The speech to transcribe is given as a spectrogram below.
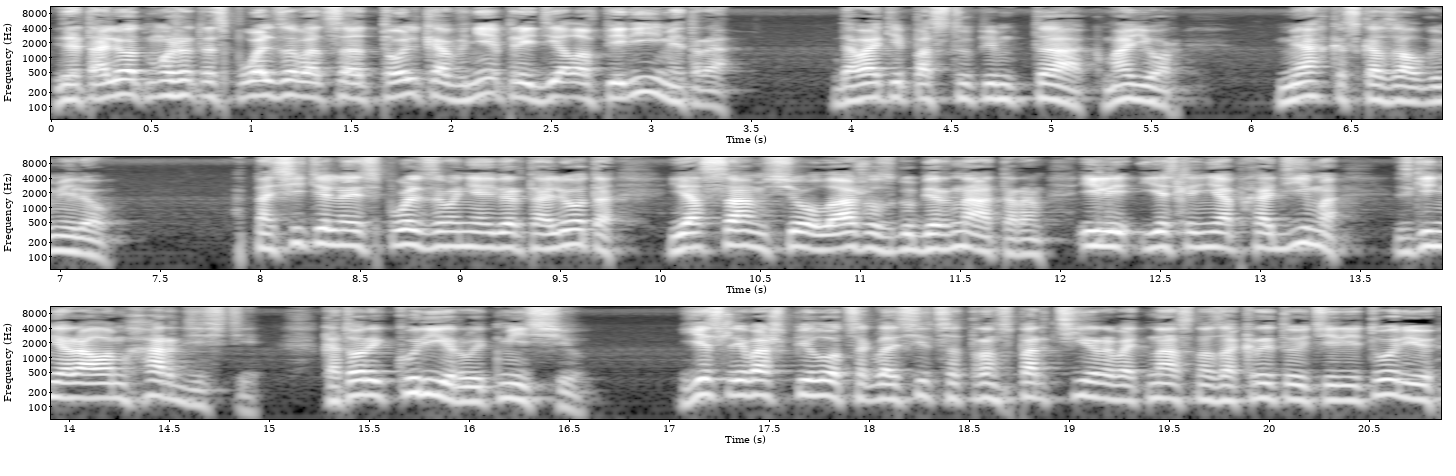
Вертолет может использоваться только вне пределов периметра». «Давайте поступим так, майор», — мягко сказал Гумилев. «Относительно использования вертолета я сам все улажу с губернатором или, если необходимо, с генералом Хардисти, который курирует миссию. Если ваш пилот согласится транспортировать нас на закрытую территорию,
